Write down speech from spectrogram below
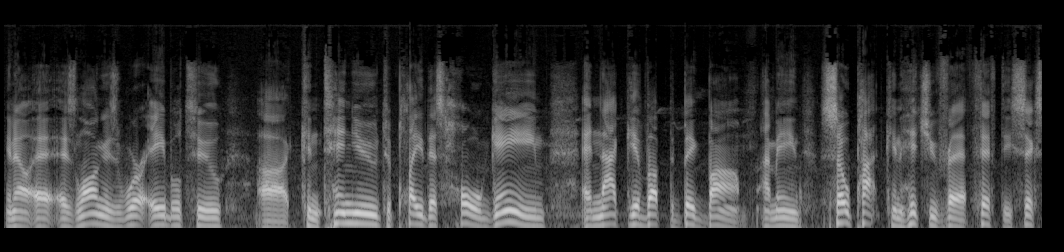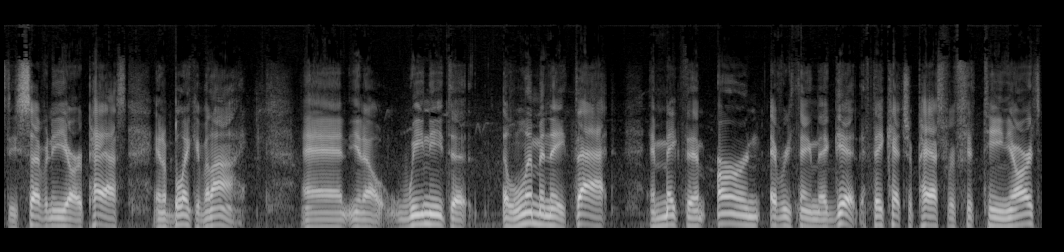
You know, as long as we're able to uh, continue to play this whole game and not give up the big bomb. I mean, Sopot can hit you for that 50, 60, 70 yard pass in a blink of an eye. And, you know, we need to eliminate that and make them earn everything they get. If they catch a pass for 15 yards,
